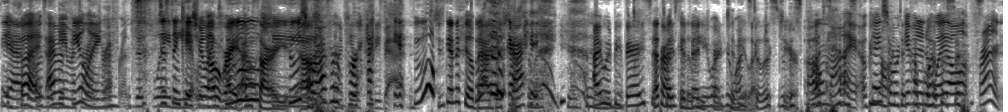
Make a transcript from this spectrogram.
Yeah, but I have a feeling Reference. this lady. Just in case you're like, oh, right, I'm sorry. Who's oh, Robert Baratheon? She's going to feel bad. This guy. I would be very surprised if anyone who wants to listen to this podcast. Oh, my. Okay, so we're giving it away all up front.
